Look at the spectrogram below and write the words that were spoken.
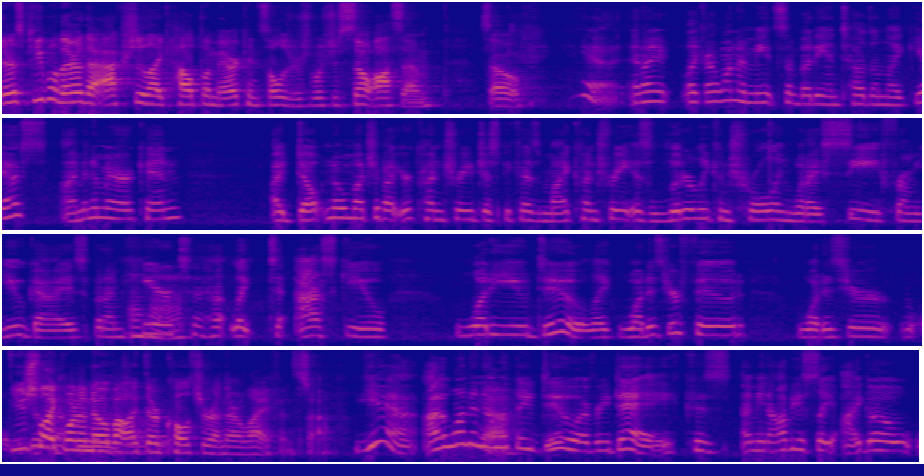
there's people there that actually like help American soldiers, which is so awesome. So Yeah, and I like I want to meet somebody and tell them like, yes, I'm an American. I don't know much about your country just because my country is literally controlling what I see from you guys, but I'm here Mm-hmm. to ha- like to ask you what do you do? Like what is your food? What is your you just like want to know about like their culture and their life and stuff. Yeah, I want to know Yeah. what they do every day cuz I mean obviously I go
